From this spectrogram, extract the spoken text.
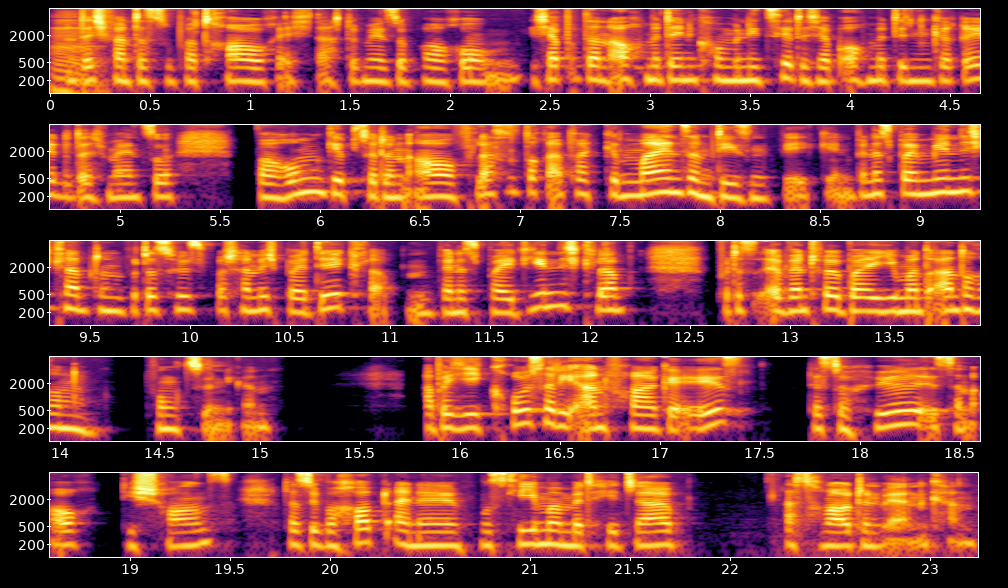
Hm. Und ich fand das super traurig. Ich dachte mir so, warum? Ich habe dann auch mit denen kommuniziert, ich habe auch mit denen geredet. Ich meinte so, warum gibst du denn auf? Lass uns doch einfach gemeinsam diesen Weg gehen. Wenn es bei mir nicht klappt, dann wird es höchstwahrscheinlich bei dir klappen. Wenn es bei dir nicht klappt, wird es eventuell bei jemand anderem funktionieren. Aber je größer die Anfrage ist, desto höher ist dann auch die Chance, dass überhaupt eine Muslime mit Hijab Astronautin werden kann.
